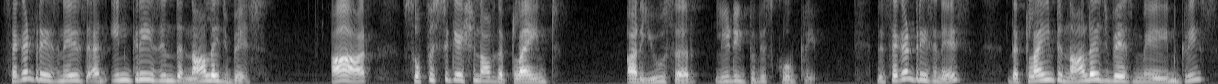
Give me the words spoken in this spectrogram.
Second reason is an increase in the knowledge base or sophistication of the client or user leading to the scope creep. The second reason is the client knowledge base may increase,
